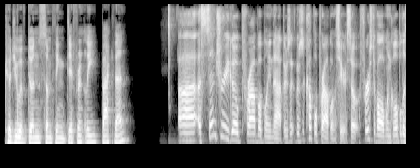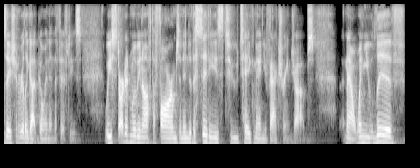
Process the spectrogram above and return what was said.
could you have done something differently back then? Uh, a century ago, probably not. There's a, there's a couple problems here. So first of all, when globalization really got going in the 50s, we started moving off the farms and into the cities to take manufacturing jobs. Now, when you live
